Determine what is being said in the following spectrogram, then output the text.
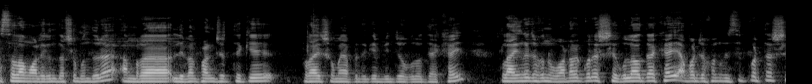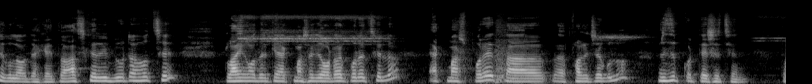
আসসালামু আলাইকুম দর্শক বন্ধুরা, আমরা লিভার ফার্নিচার থেকে প্রায় সময় আপনাদেরকে ভিডিওগুলো দেখাই। ক্লায়েন্টরা যখন অর্ডার করে, সেগুলোও দেখাই, আবার যখন রিসিভ করতে হয় সেগুলোও দেখাই। তো আজকের রিভিউটা হচ্ছে ক্লায়েন্ট আমাদেরকে এক মাস আগে অর্ডার করেছিল, এক মাস পরে তার ফার্নিচারগুলো রিসিভ করতে এসেছেন। তো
